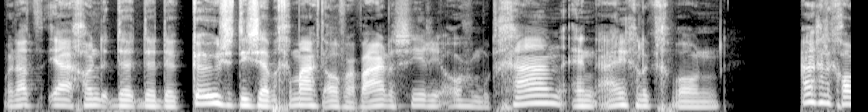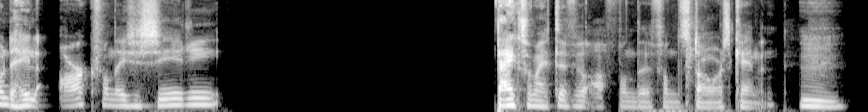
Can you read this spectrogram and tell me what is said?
Maar dat, ja, gewoon de, de, de keuzes die ze hebben gemaakt over waar de serie over moet gaan. En eigenlijk gewoon, eigenlijk gewoon de hele arc van deze serie. Wijkt voor mij te veel af van de, van de Star Wars canon. Hmm.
